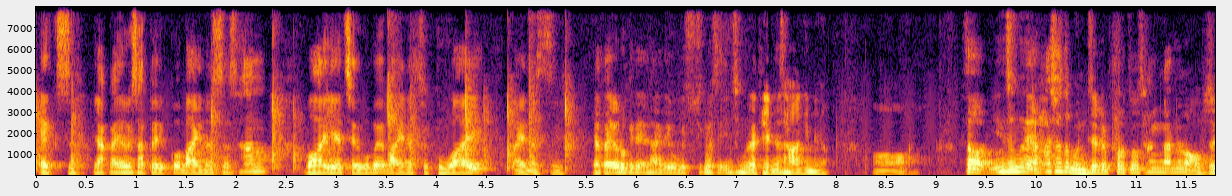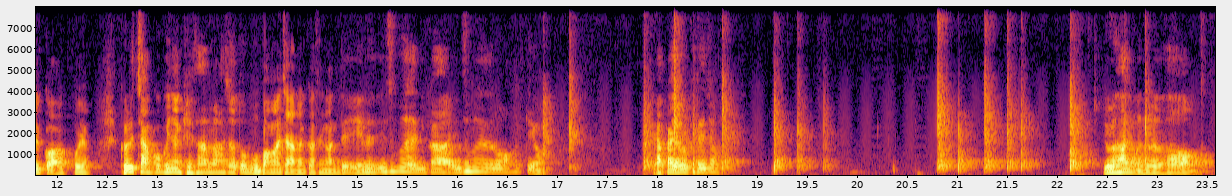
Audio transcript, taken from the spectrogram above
x 약간 이렇게 잡혀 있고 마이너스 3 y의 제곱에 마이너스 9y 마이너스 2. 약간 이렇게 되는 상황인데 여기 수직에서 인수분해가 되는 상황이네요. 어. 그래서 인수분해를 하셔도 문제를 풀어도 상관은 없을 것 같고요. 그렇지 않고 그냥 계산을 하셔도 무방하지 않을까 생각하는데 얘는 인수분해니까 인수분해로 할게요. 약간 이렇게 되죠? 이 상황이 먼저여서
